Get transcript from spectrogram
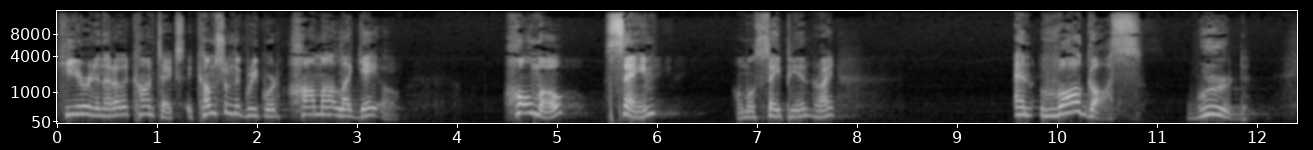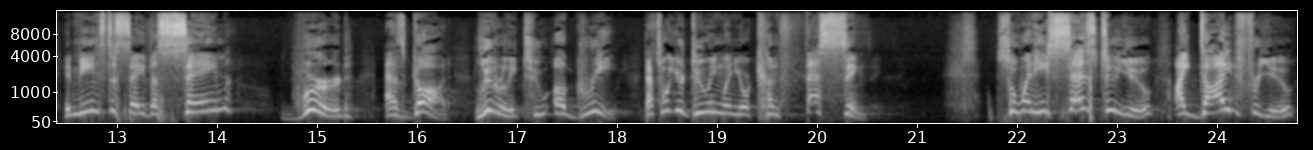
here and in that other context? It comes from the Greek word homologeo. Homo, same. Homo sapien, right? And logos, word. It means to say the same word as God, literally to agree. That's what you're doing when you're confessing. So when he says to you, I died for you,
